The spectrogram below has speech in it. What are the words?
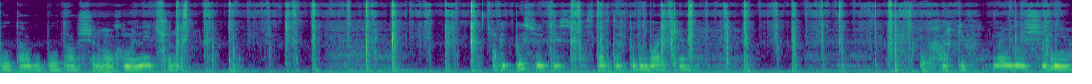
Полтаву, Полтавщину, Хмельниччину. Підписуйтесь, ставте вподобайки. Харків найближчі дні.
